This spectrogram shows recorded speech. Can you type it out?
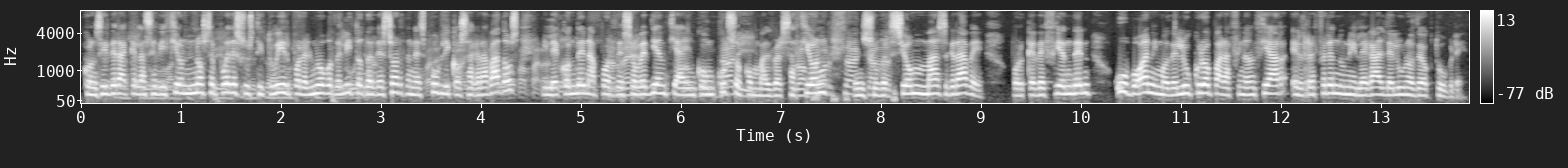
Considera que la sedición no se puede sustituir por el nuevo delito de desórdenes públicos agravados y le condena por desobediencia en concurso con malversación en su versión más grave, porque defienden hubo ánimo de lucro para financiar el referéndum ilegal del 1 de octubre.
